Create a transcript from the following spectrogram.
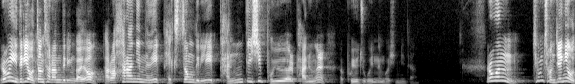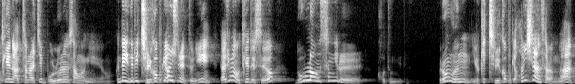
여러분, 이들이 어떤 사람들인가요? 바로 하나님의 백성들이 반드시 보여야 할 반응을 보여주고 있는 것입니다. 여러분, 지금 전쟁이 어떻게 나타날지 모르는 상황이에요. 근데 이들이 즐겁게 헌신했더니 나중에 어떻게 됐어요? 놀라운 승리를 거둡니다. 여러분, 이렇게 즐겁게 헌신한 사람만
